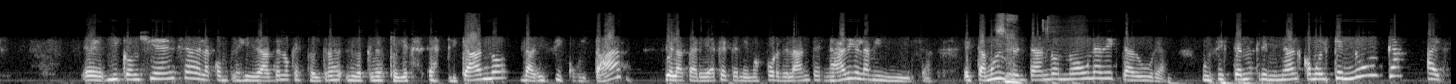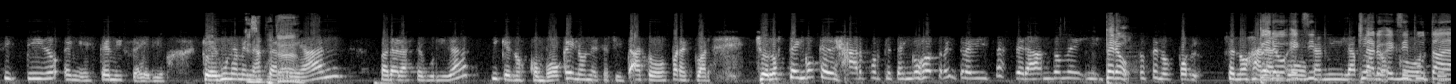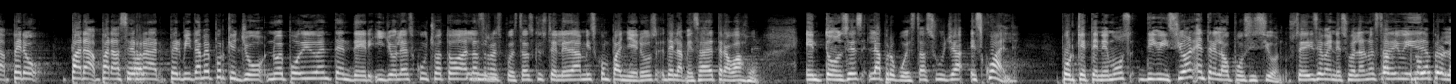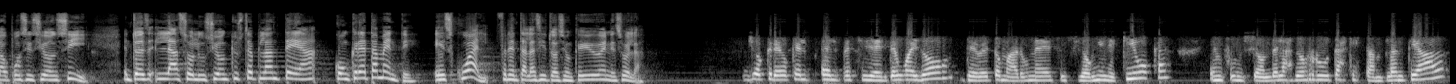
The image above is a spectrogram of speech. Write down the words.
eh, mi conciencia de la complejidad de lo que estoy lo que le estoy explicando, la dificultad de la tarea que tenemos por delante, nadie la minimiza. Estamos enfrentando no una dictadura, un sistema criminal como el que nunca ha existido en este hemisferio, que es una amenaza real para la seguridad y que nos convoca y nos necesita a todos para actuar. Yo los tengo que dejar porque tengo otra entrevista esperándome y pero, esto se nos, por, se nos pero Camila. Claro, exdiputada, pero para, para cerrar, permítame porque yo no he podido entender y yo le escucho a todas las respuestas que usted le da a mis compañeros de la mesa de trabajo. Entonces, la propuesta suya es cuál? Porque tenemos división entre la oposición. Usted dice Venezuela no está dividida, pero la oposición sí. Entonces, la solución que usted plantea concretamente es cuál frente a la situación que vive Venezuela. Yo creo que el, el presidente Guaidó debe tomar una decisión inequívoca en función de las dos rutas que están planteadas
